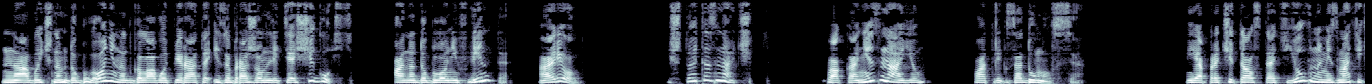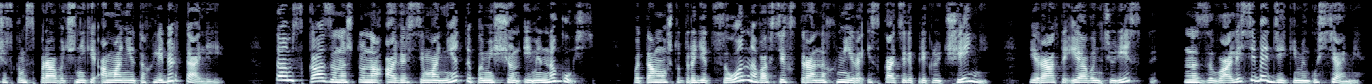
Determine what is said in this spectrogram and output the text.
На обычном дублоне над головой пирата изображен летящий гусь, а на дублоне Флинта — орел. И что это значит? Пока не знаю. Патрик задумался. Я прочитал статью в нумизматическом справочнике о монетах Либерталии. Там сказано, что на аверсе монеты помещен именно гусь, потому что традиционно во всех странах мира искатели приключений, пираты и авантюристы называли себя дикими гусями.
